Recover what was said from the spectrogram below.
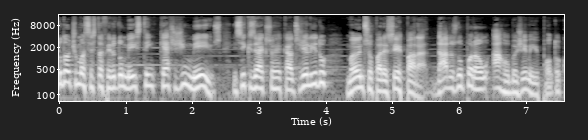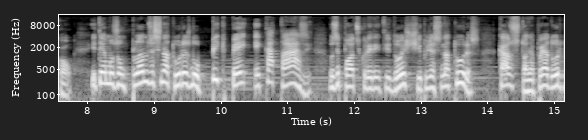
Toda última sexta-feira do mês tem cast de e-mails, e se quiser que seu recado seja lido, mande seu parecer para dadosnoporão.gmail.com. E temos um plano de assinaturas no PicPay e Catarse. Você pode escolher entre dois tipos de assinaturas. Caso se torne apoiador,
